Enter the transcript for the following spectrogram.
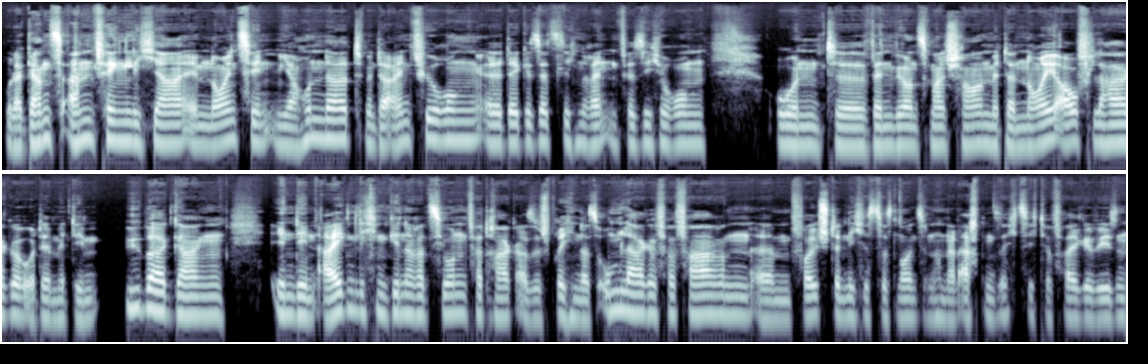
oder ganz anfänglich ja im 19. Jahrhundert mit der Einführung äh, der gesetzlichen Rentenversicherung. Und äh, wenn wir uns mal schauen mit der Neuauflage oder mit dem Übergang in den eigentlichen Generationenvertrag, also sprich in das Umlageverfahren, ähm, vollständig ist das 1968 der Fall gewesen.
